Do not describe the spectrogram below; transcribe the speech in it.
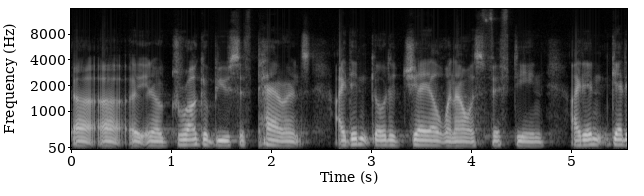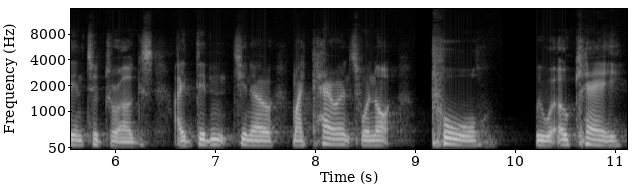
uh, uh, you know, drug abusive parents. I didn't go to jail when I was 15. I didn't get into drugs. I didn't, you know, my parents were not poor. We were okay.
